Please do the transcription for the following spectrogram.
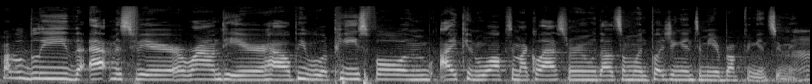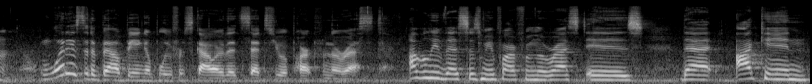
probably the atmosphere around here, how people are peaceful, and I can walk to my classroom without someone pushing into me or bumping into me. Mm. What is it about being a Bluford Scholar that sets you apart from the rest? I believe that sets me apart from the rest is that I can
